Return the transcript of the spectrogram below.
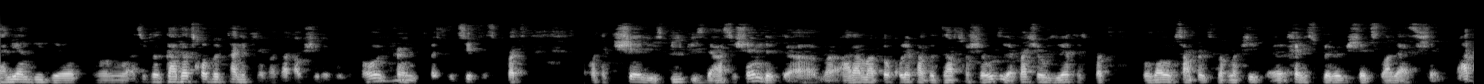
ძალიან დიდ ასე ვთქვათ გადაწყობებთან იქნება დაკავშირებული, ხო? ჩვენ ეს ვიცით, ეს ვთქვათ ვთქვათ შელის, ბიპის და ასე შემდეგ, არა მარტო ყლეფა და ძარცვა შეუძლია, მაგრამ შეუძლიათ ეს ვთქვათ გლობალურ სამხედრო ქვეყნებში ხელისუფლებების შეცვლა და ასე შემდეგ. მათ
